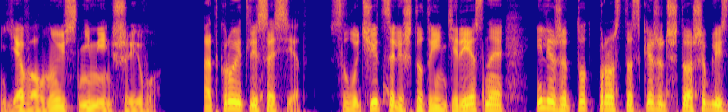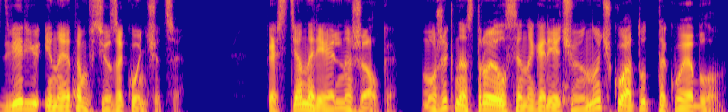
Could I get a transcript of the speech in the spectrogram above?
Я волнуюсь не меньше его. Откроет ли сосед? Случится ли что-то интересное? Или же тот просто скажет, что ошиблись дверью и на этом все закончится? Костяна реально жалко. Мужик настроился на горячую ночку, а тут такой облом.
